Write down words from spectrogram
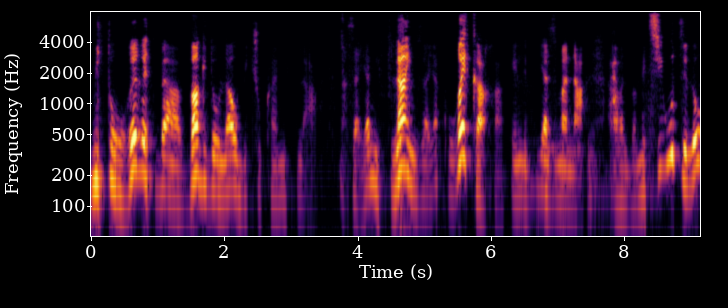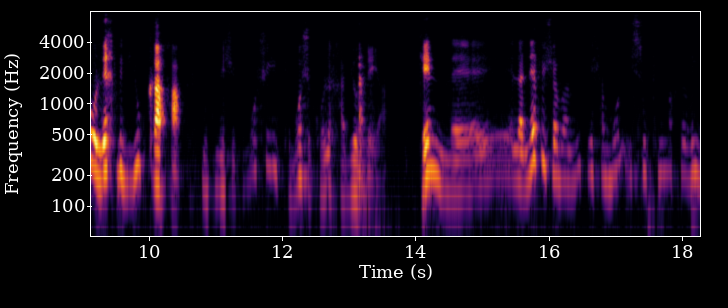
מתעוררת באהבה גדולה ובתשוקה נפלאה. זה היה נפלא אם זה היה קורה ככה, כן, לפי הזמנה, אבל במציאות זה לא הולך בדיוק ככה, מפני שכמו ש... שכל אחד יודע, כן, אה, לנפש הבעמית יש המון עיסוקים אחרים,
